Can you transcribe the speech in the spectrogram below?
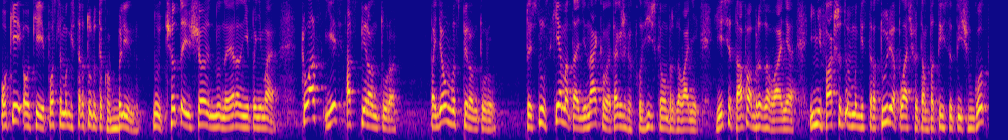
Окей, окей, после магистратуры такой, блин, ну что-то еще, ну, наверное, не понимаю. Класс, есть аспирантура. Пойдем в аспирантуру То есть, ну, схема-то одинаковая, так же, как в классическом образовании. Есть этапы образования. И не факт, что ты в магистратуре, оплачивая там по 300 тысяч в год,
